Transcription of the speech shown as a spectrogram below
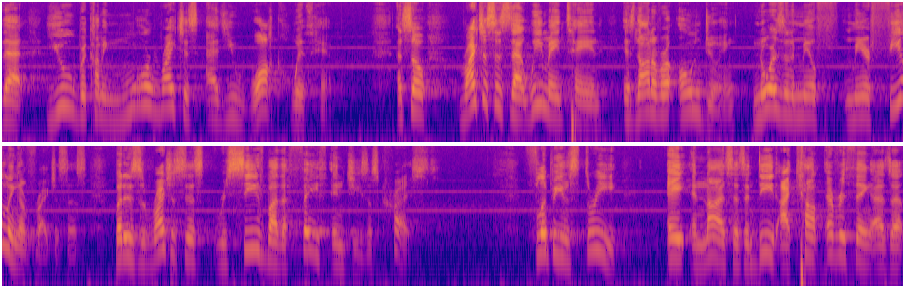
that you becoming more righteous as you walk with Him. And so, righteousness that we maintain is not of our own doing, nor is it a mere feeling of righteousness, but is righteousness received by the faith in Jesus Christ. Philippians 3 8 and 9 says, Indeed, I count everything as, a,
